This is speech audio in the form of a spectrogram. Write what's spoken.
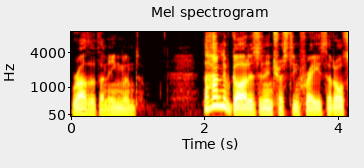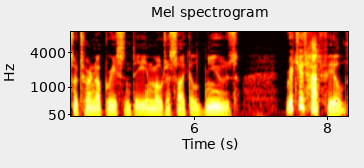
rather than England. The hand of God is an interesting phrase that also turned up recently in motorcycle news. Richard Hatfield,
